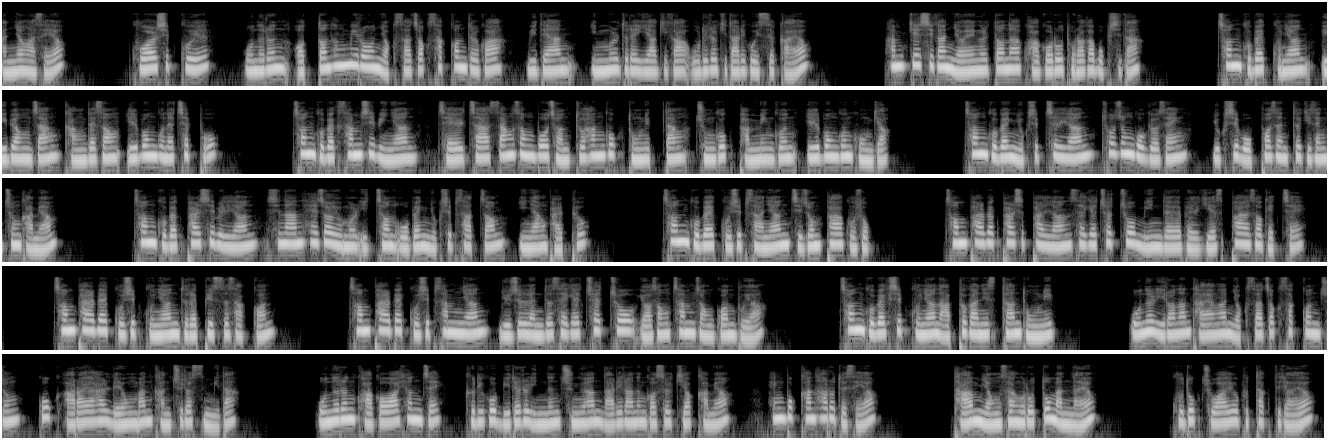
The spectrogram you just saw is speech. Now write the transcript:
안녕하세요. 9월 19일, 오늘은 어떤 흥미로운 역사적 사건들과 위대한 인물들의 이야기가 우리를 기다리고 있을까요? 함께 시간 여행을 떠나 과거로 돌아가 봅시다. 1909년 의병장 강대성 일본군의 체포 1932년 제1차 쌍성보 전투 한국 독립당 중국 반민군 일본군 공격 1967년 초중고교생 65% 기생충 감염 1981년 신안 해저유물 2564점 인양 발표. 1994년 지존파 구속. 1888년 세계 최초 미인대회 벨기에 스파에서 개최. 1899년 드레피스 사건. 1893년 뉴질랜드 세계 최초 여성 참 정권 부여. 1919년 아프가니스탄 독립. 오늘 일어난 다양한 역사적 사건 중 꼭 알아야 할 내용만 간추렸습니다. 오늘은 과거와 현재 그리고 미래를 잇는 중요한 날이라는 것을 기억하며 행복한 하루 되세요. 다음 영상으로 또 만나요. 구독, 좋아요 부탁드려요.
